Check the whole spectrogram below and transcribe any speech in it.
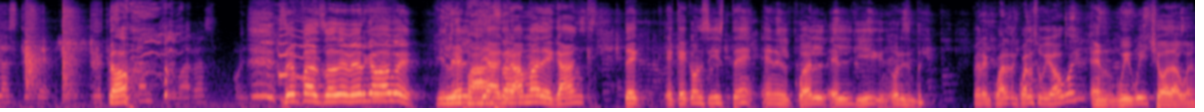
las que se representan por barras horizontales. Se pasó de verga, va, güey. ¿Qué le el pasa, diagrama de Gantt, eh, que consiste en el cual el G horizontal. ¿Pero en cuál, en cuál lo subió, güey? En Wiwi Choda, güey.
